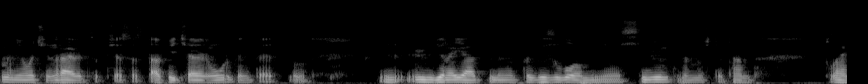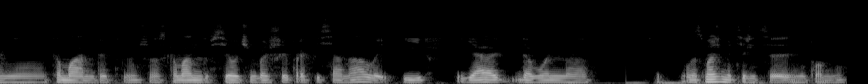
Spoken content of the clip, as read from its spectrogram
Мне очень нравится вообще состав вечернего Урганта. Ну, невероятно повезло мне с ним, потому что там в плане команды, потому что у нас команда все очень большие профессионалы, и я довольно... Возможно, материться, не помню.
